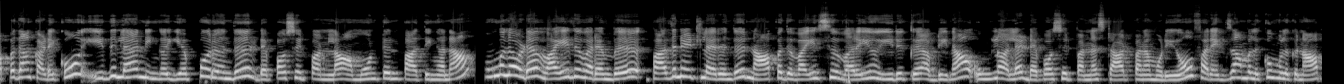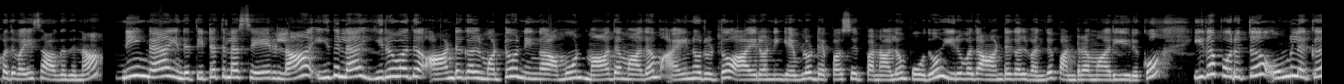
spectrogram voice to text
அப்பதான் கிடைக்கும். இதுல நீங்க எப்போ இருந்து டெபாசிட் பண்ணலாம் அமௌண்ட்டுன்னு பார்த்தீங்கன்னா உங்களோட வயது வரம்பு பதினெட்டுல இருந்து நாற்பது வயசு வரையும் இருக்கு அப்படின்னா உங்களால டெபாசிட் பண்ண ஸ்டார்ட் பண்ண முடியும். ஃபார் எக்ஸாம்பிளுக்கு உங்களுக்கு நாற்பது வயசு ஆகுதுன்னா நீங்க இந்த திட்டத்துல சேரலாம். இதுல இருபது ஆண்டுகள் மட்டும் நீங்க அமௌண்ட் மாதம் மாதம் ஐநூறு டு ஆயிரம் நீங்க எவ்வளோ டெபாசிட் பண்ணாலும் போதும். இருபது ஆண்டுகள் வந்து பண்ற மாதிரி இருக்கும். இதை பொறுத்து உங்களுக்கு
